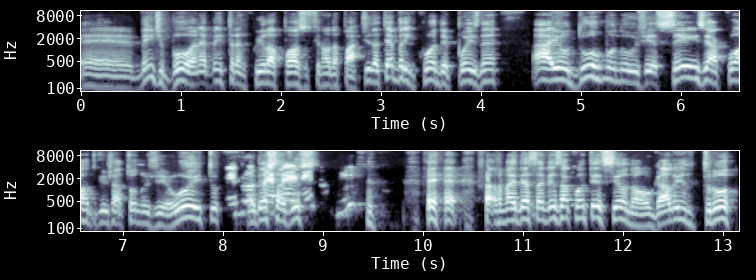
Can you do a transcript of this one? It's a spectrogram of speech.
é, bem de boa, né? Bem tranquilo após o final da partida. Até brincou depois, né? Ah, eu durmo no G6 e acordo que já estou no G8. Mas dessa vez. é, mas dessa vez aconteceu, não. O Galo entrou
